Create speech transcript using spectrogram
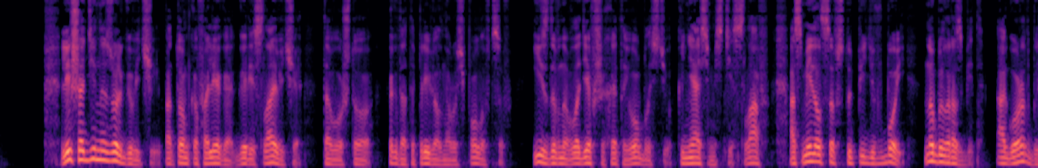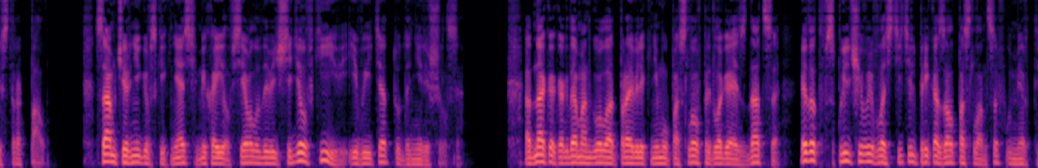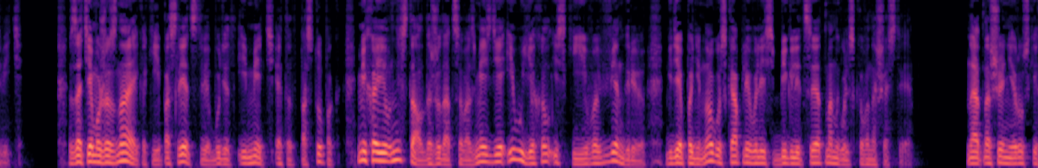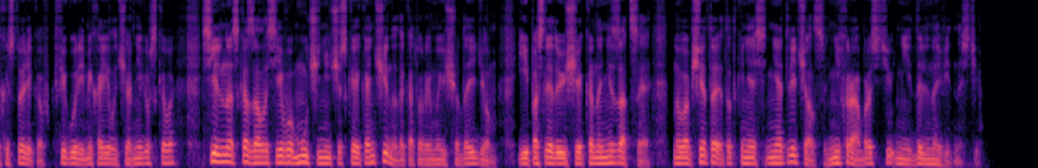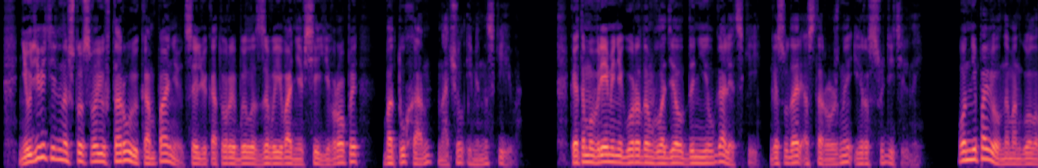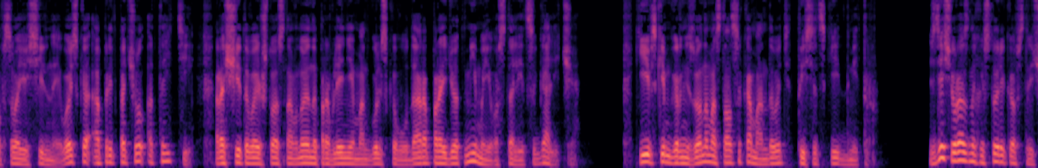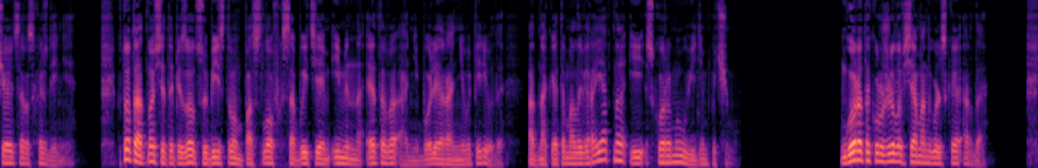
Лишь один из Ольговичей, потомков Олега Гориславича, того, что когда-то привел на Русь половцев, издавна владевших этой областью, князь Мстислав, осмелился вступить в бой, но был разбит, а город быстро пал. Сам черниговский князь Михаил Всеволодович сидел в Киеве и выйти оттуда не решился. Однако, когда монголы отправили к нему послов, предлагая сдаться, этот вспыльчивый властитель приказал посланцев умертвить. Затем, уже зная, какие последствия будет иметь этот поступок, Михаил не стал дожидаться возмездия и уехал из Киева в Венгрию, где понемногу скапливались беглецы от монгольского нашествия. На отношении русских историков к фигуре Михаила Черниговского сильно сказалась его мученическая кончина, до которой мы еще дойдем, и последующая канонизация, но вообще-то этот князь не отличался ни храбростью, ни дальновидностью. Неудивительно, что свою вторую кампанию, целью которой было завоевание всей Европы, Батухан начал именно с Киева. К этому времени городом владел Даниил Галецкий, государь осторожный и рассудительный. Он не повел на монголов свое сильное войско, а предпочел отойти, рассчитывая, что основное направление монгольского удара пройдет мимо его столицы Галича. Киевским гарнизоном остался командовать Тысяцкий Дмитр. Здесь у разных историков встречаются расхождения. Кто-то относит эпизод с убийством послов к событиям именно этого, а не более раннего периода. Однако это маловероятно, и скоро мы увидим почему. Город окружила вся монгольская орда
